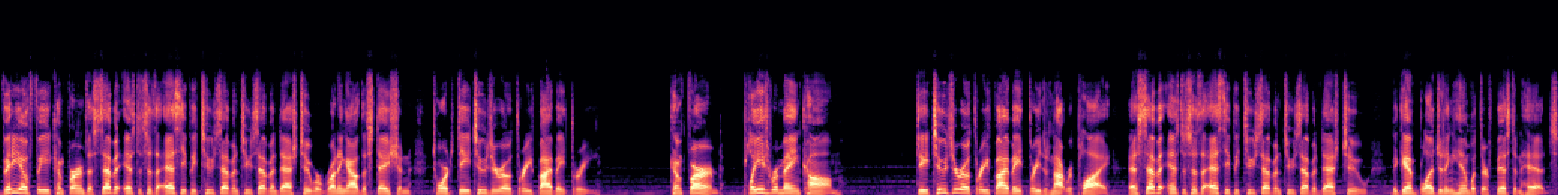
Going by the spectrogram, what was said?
Video feed confirms that seven instances of SCP-2727-2 were running out of the station towards D-203-583. Confirmed. Please remain calm. D-203583 does not reply, as seven instances of SCP-2727-2 begin bludgeoning him with their fists and heads.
